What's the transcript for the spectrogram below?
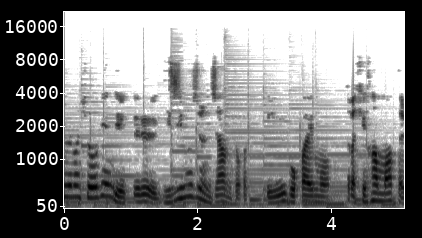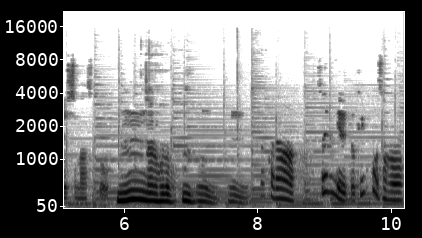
風の表現で言ってる疑似矛盾じゃんとかっていう誤解も、だから批判もあったりしますと。うん、なるほど。うん。うん。うん。だから、そういう意味で言うと結構その、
